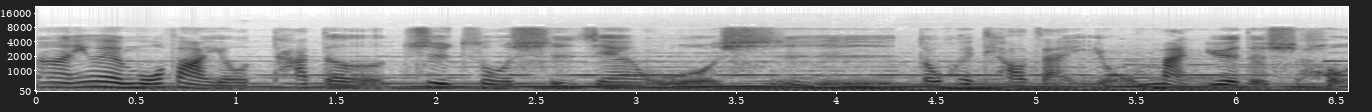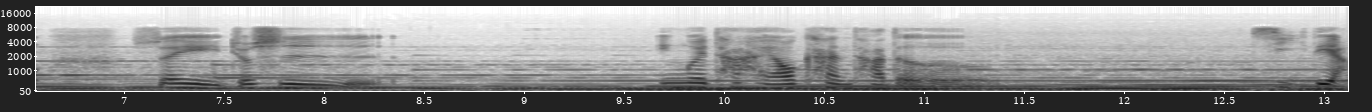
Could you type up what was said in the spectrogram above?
那因为魔法油它的制作时间，我是都会挑在有满月的时候，所以就是因为它还要看它的剂量，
